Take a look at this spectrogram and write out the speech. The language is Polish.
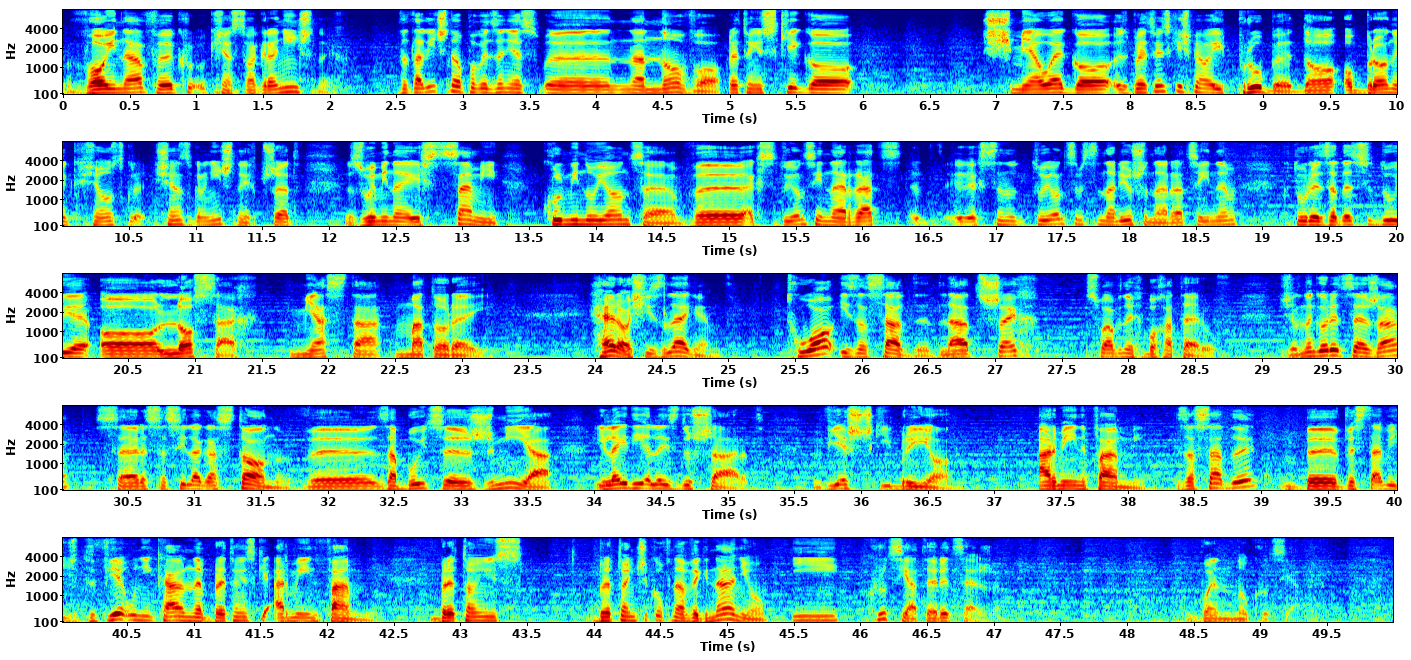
Wojna w księstwach granicznych. Detaliczne opowiedzenie e, na nowo bretońskiego śmiałego, bretońskiej śmiałej próby do obrony ksiąstw, księstw granicznych przed złymi najeźdźcami, kulminujące w ekscytującej narrac- ekscytującym scenariuszu narracyjnym, który zadecyduje o losach miasta Matorei. Herosi z legend. Tło i zasady dla trzech sławnych bohaterów. Zielonego Rycerza, Sir Cecilia Gaston w Zabójcy Żmija i Lady Elise Duchard, Wieszczki Brion. Armię Infamii. Zasady, by wystawić dwie unikalne bretońskie armie Infamii. Bretońs... Bretończyków na wygnaniu i krucjatę rycerzy. Błędną krucjatę.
